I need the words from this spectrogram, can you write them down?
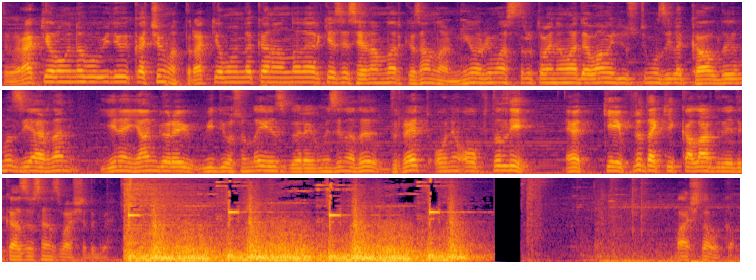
Trakyalı oyunda bu videoyu kaçırma. Trakyalı oyunda kanalından herkese selamlar kızanlar. Neo Remastered oynamaya devam ediyoruz. Tüm hızıyla kaldığımız yerden yine yan görev videosundayız. Görevimizin adı Dread Oni of the Lee. Evet keyifli dakikalar diledik hazırsanız başladık be. Başla bakalım.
